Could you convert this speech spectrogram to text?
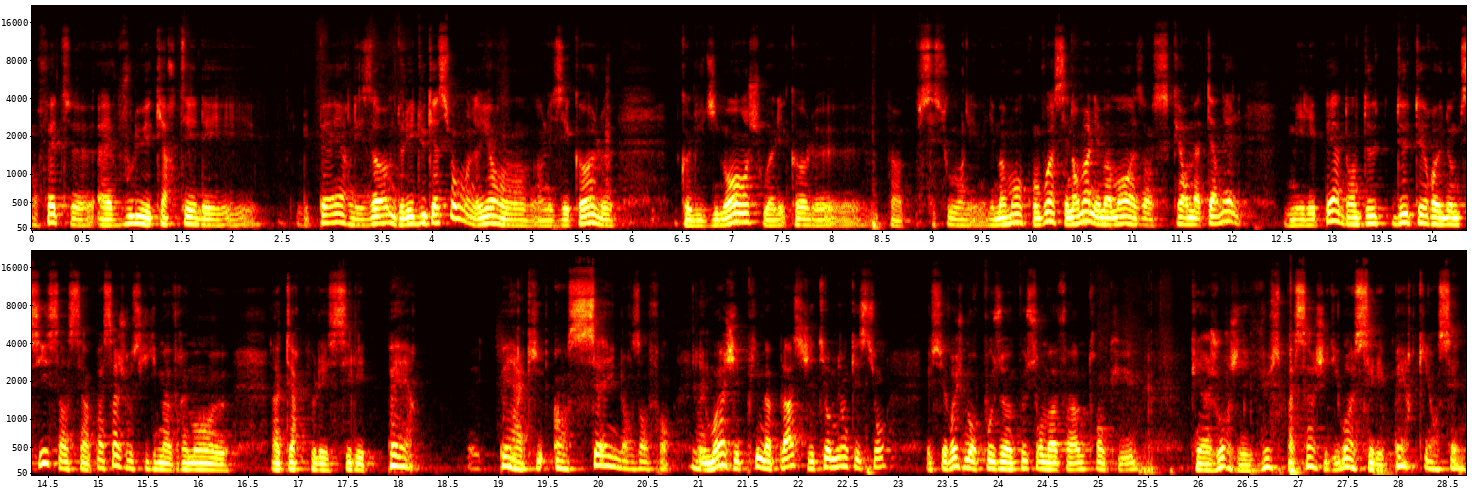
en fait, a voulu écarter les les pères, les hommes, de l'éducation. D'ailleurs, dans les écoles, l'école du dimanche ou à l'école, euh, c'est souvent les, mamans qu'on voit. C'est normal, les mamans, elles ont ce cœur maternel. Mais les pères, dans Deutéronome 6, hein, c'est un passage aussi qui m'a vraiment euh, interpellé. C'est les pères, les pères qui enseignent leurs enfants. Et moi, j'ai pris ma place, j'ai été remis en question. Et c'est vrai, je me reposais un peu sur ma femme, tranquille. Puis un jour, j'ai vu ce passage, j'ai dit, ouais, c'est les pères qui enseignent.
